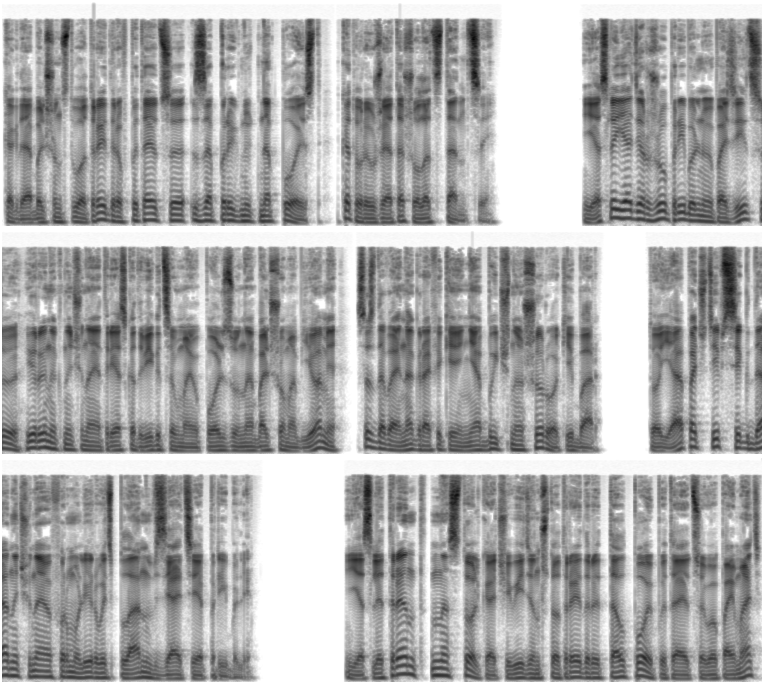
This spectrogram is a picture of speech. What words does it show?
когда большинство трейдеров пытаются запрыгнуть на поезд, который уже отошел от станции. Если я держу прибыльную позицию, и рынок начинает резко двигаться в мою пользу на большом объеме, создавая на графике необычно широкий бар, то я почти всегда начинаю формулировать план взятия прибыли. Если тренд настолько очевиден, что трейдеры толпой пытаются его поймать,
